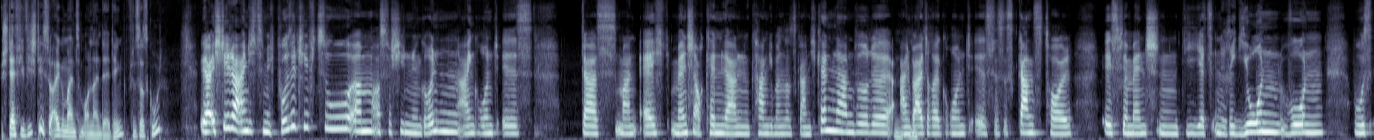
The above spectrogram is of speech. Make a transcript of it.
Steffi, wie stehst du allgemein zum Online-Dating? Findest du das gut? Ja, ich stehe da eigentlich ziemlich positiv zu, ähm, aus verschiedenen Gründen. Ein Grund ist, dass man echt Menschen auch kennenlernen kann, die man sonst gar nicht kennenlernen würde. Mhm. Ein weiterer Grund ist, dass es ganz toll ist für Menschen, die jetzt in Regionen wohnen, wo es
